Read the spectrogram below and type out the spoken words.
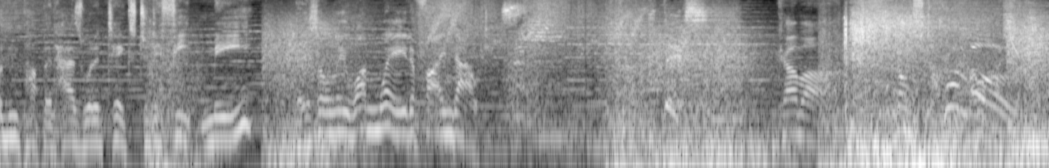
Wooden puppet has what it takes to defeat me? There's only one way to find out. This. Come on. Don't stop. Oh.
